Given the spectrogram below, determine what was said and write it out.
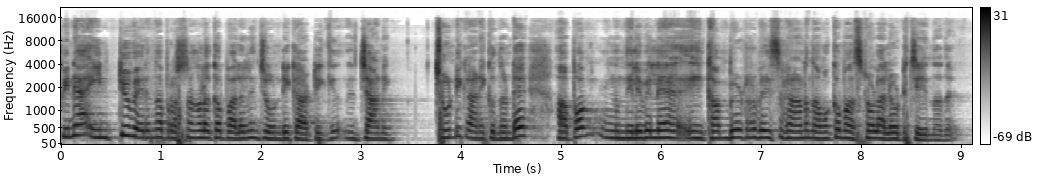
പിന്നെ ഇന്റു വരുന്ന പ്രശ്നങ്ങളൊക്കെ പലരും ചൂണ്ടിക്കാട്ടി ചാണി ചൂണ്ടിക്കാണിക്കുന്നുണ്ട്. അപ്പം നിലവിൽ കമ്പ്യൂട്ടർ ബേസ്ഡ് ആണ് നമുക്ക് മസ്റ്റോൾ അലോട്ട് ചെയ്യുന്നത്.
